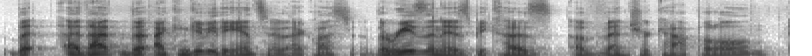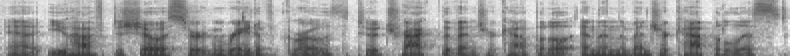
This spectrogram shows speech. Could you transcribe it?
but uh, that the, I can give you the answer to that question. The reason is because of venture capital. Uh, you have to show a certain rate of growth to attract the venture capital, and then the venture capitalist.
